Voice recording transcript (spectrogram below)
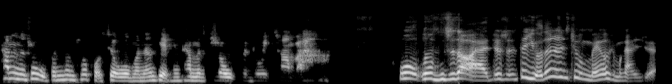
他们能说五分钟脱口秀，我们能点评他们至少五分钟以上吧。我我不知道哎，就是但有的人就没有什么感觉，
